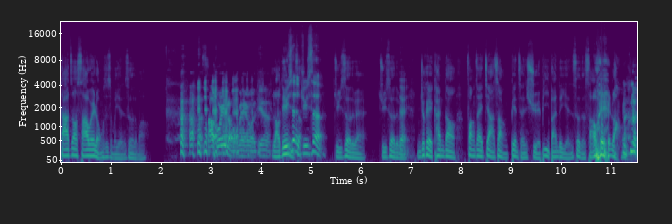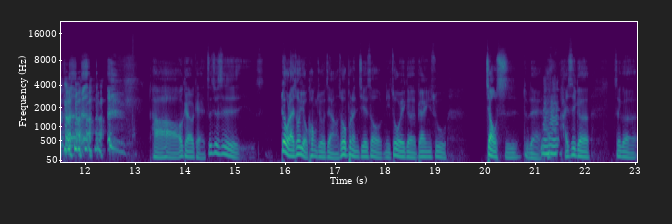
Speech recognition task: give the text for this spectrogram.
大家知道沙威龙是什么颜色的吗？沙威龙哎，我天啊！老爹，橘色，橘色，橘色对不对？橘色对不对？对你就可以看到放在架上变成雪碧般的颜色的沙威龙。好好，OK OK，这就是对我来说有空就是这样，所以我不能接受你作为一个表演艺术。教师对不对？还、是一个这个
